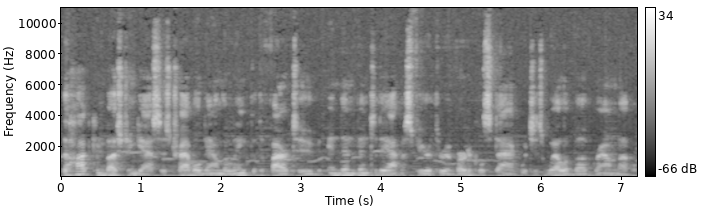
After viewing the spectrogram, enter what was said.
The hot combustion gases travel down the length of the fire tube and then vent to the atmosphere through a vertical stack which is well above ground level.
